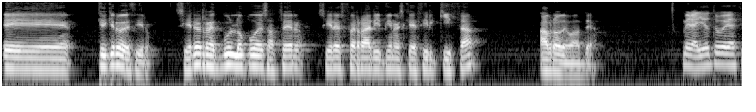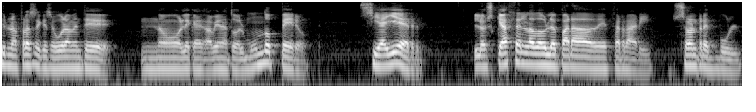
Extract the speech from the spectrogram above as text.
Eh, ¿Qué quiero decir? Si eres Red Bull lo puedes hacer, si eres Ferrari tienes que decir quizá, abro debate. Mira, yo te voy a decir una frase que seguramente no le caiga bien a todo el mundo, pero si ayer los que hacen la doble parada de Ferrari son Red Bull,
